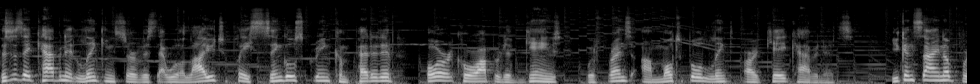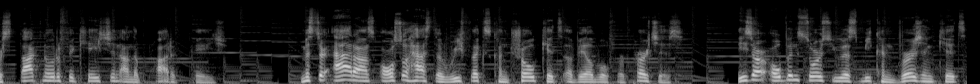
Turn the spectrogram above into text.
This is a cabinet linking service that will allow you to play single screen competitive or cooperative games with friends on multiple linked arcade cabinets. You can sign up for stock notification on the product page. MiSTer Addons also has the Reflex control kits available for purchase. These are open source USB conversion kits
